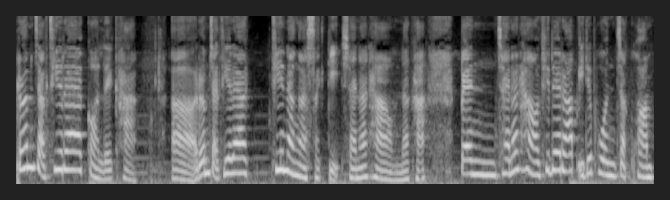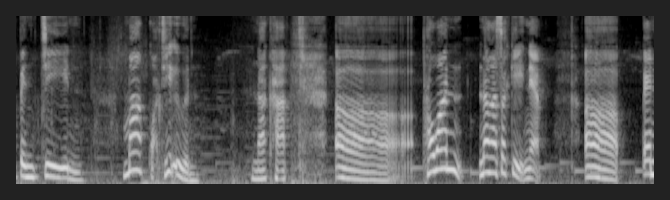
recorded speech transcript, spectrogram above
เริ่มจากที่แรกก่อนเลยค่ะเเริ่มจากที่แรกที่นางาซากิไชน่าทาวน์นะคะ เป็นไชน่าทาวน์ที่ได้รับอิทธิพลจากความเป็นจีนมากกว่าที่อื่นนะคะเเพราะว่านางาซากิเนี่ยเเป็น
